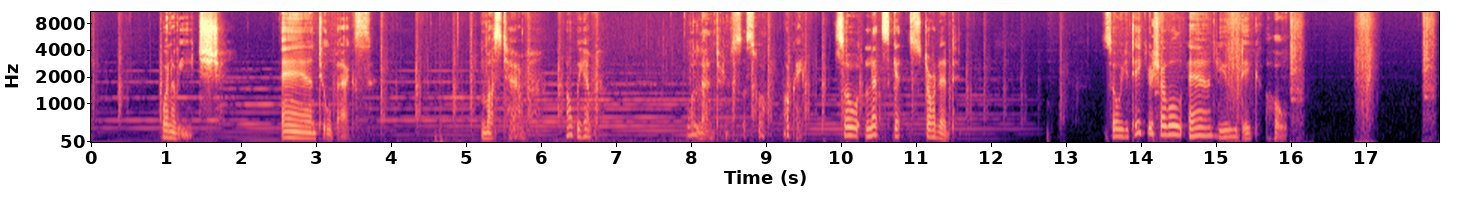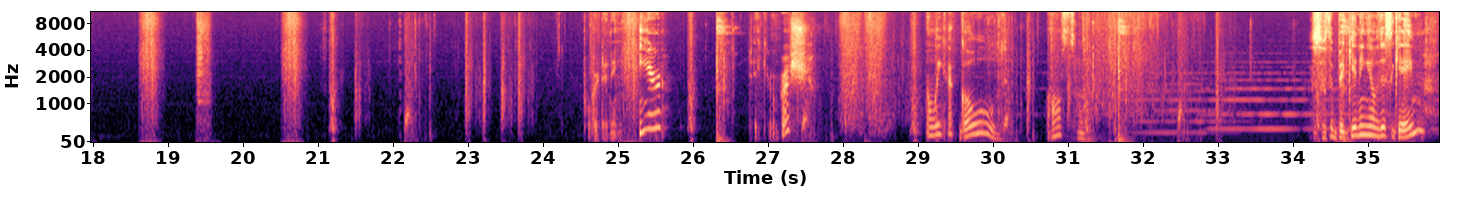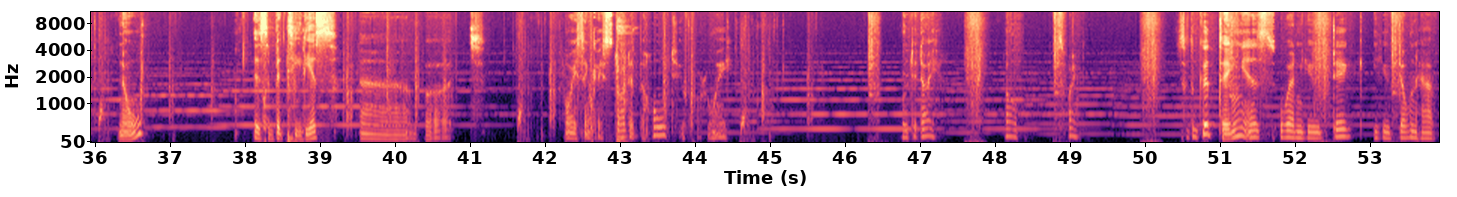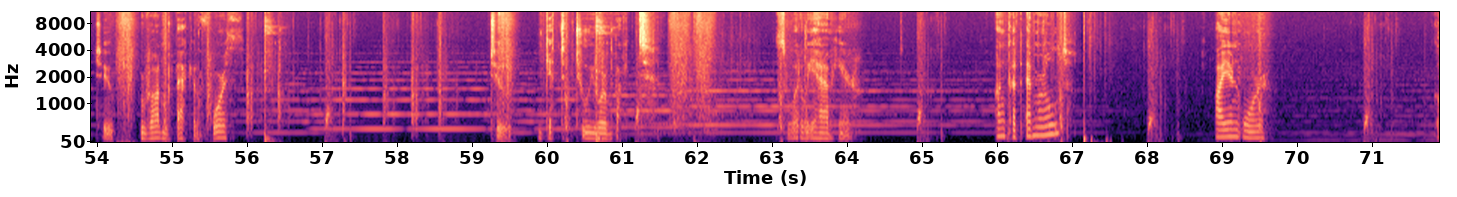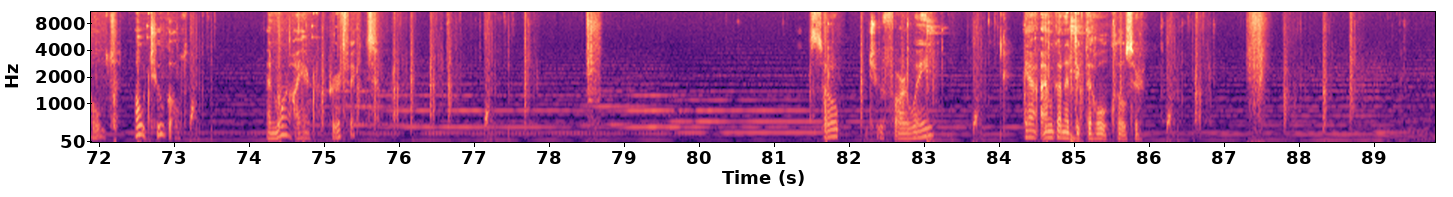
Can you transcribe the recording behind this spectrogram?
one of each. And tool bags, must have. Oh, we have wall lanterns as well. Okay, so let's get started. So you take your shovel and you dig a hole. Pour it in here. Take your brush. And we got gold. Awesome. So the beginning of this game, no, is a bit tedious, uh, but oh, I think I started the hole too far away. Or did I? Oh, it's fine. So the good thing is when you dig, you don't have to run back and forth to get to your bucket. So what do we have here? Uncut emerald, iron ore, gold. Oh, two gold. And more iron. Perfect. So, too far away. Yeah, I'm gonna dig the hole closer.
